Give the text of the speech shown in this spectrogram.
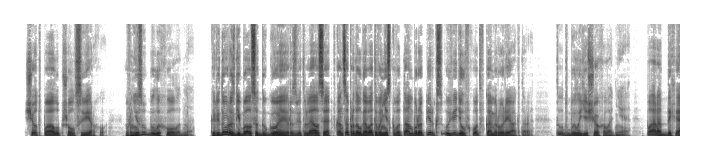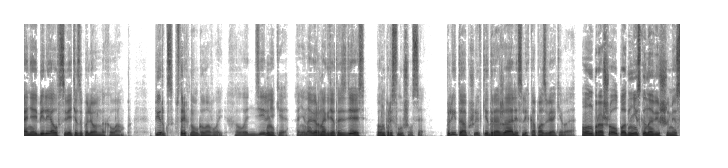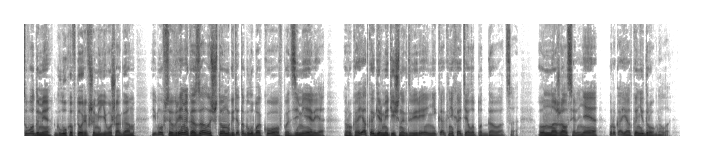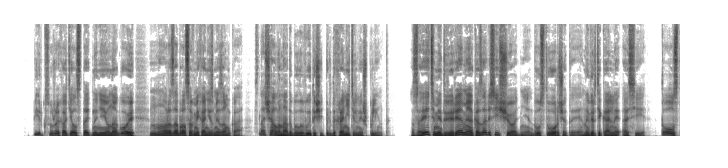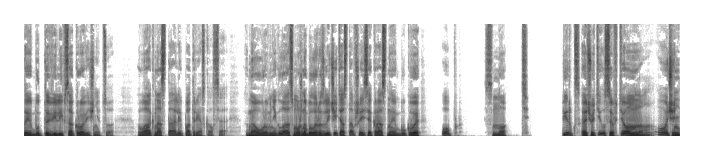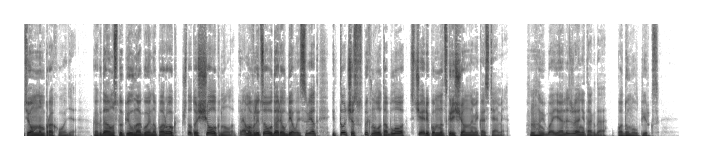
Счет палуб шел сверху. Внизу было холодно. Коридор разгибался дугой, разветвлялся. В конце продолговатого низкого тамбура Пиркс увидел вход в камеру реактора. Тут было еще холоднее. Пар от дыхания белел в свете запыленных ламп. Пиркс встряхнул головой. «Холодильники? Они, наверное, где-то здесь». Он прислушался. Плиты обшивки дрожали, слегка позвякивая. Он прошел под низко нависшими сводами, глухо вторившими его шагам. Ему все время казалось, что он где-то глубоко, в подземелье. Рукоятка герметичных дверей никак не хотела поддаваться. Он нажал сильнее, рукоятка не дрогнула. Пиркс уже хотел стать на нее ногой, но разобрался в механизме замка. Сначала надо было вытащить предохранительный шплинт. За этими дверями оказались еще одни, двустворчатые, на вертикальной оси, толстые, будто вели в сокровищницу. Лак на стали потрескался. На уровне глаз можно было различить оставшиеся красные буквы «Оп», «Сно», «Ть». Пиркс очутился в темном, очень темном проходе. Когда он ступил ногой на порог, что-то щелкнуло, прямо в лицо ударил белый свет, и тотчас вспыхнуло табло с черепом над скрещенными костями. «Ну и боялись же они тогда», — подумал Пиркс.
